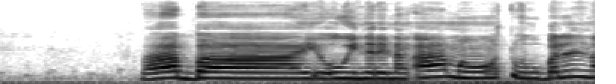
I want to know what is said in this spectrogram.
Bye-bye. Uuwi na rin ang amo. Tubal.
